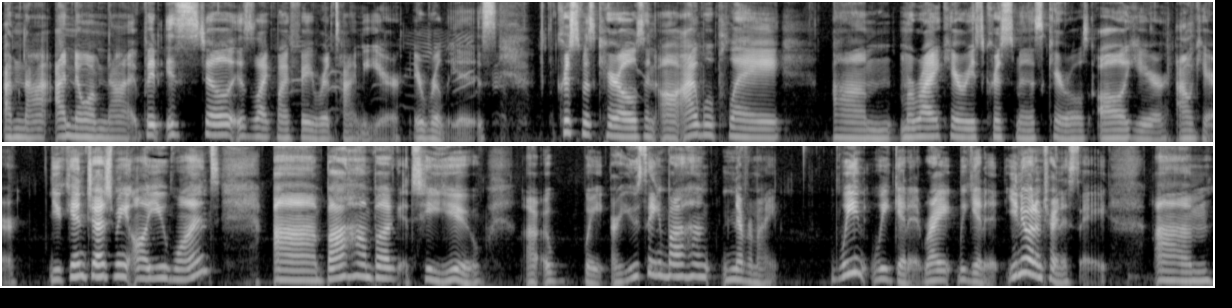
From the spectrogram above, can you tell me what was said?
I'm not. I know I'm not, but it still is like my favorite time of year. It really is. Christmas carols and all. I will play um Mariah Carey's Christmas carols all year. I don't care. You can judge me all you want. Uh, bah humbug to you. Uh, wait, are you saying bah hum? Never mind we we get it, right? We get it. You know what I'm trying to say. Um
